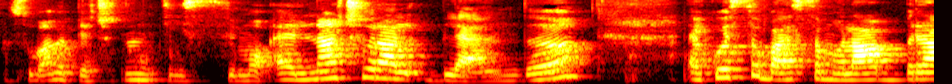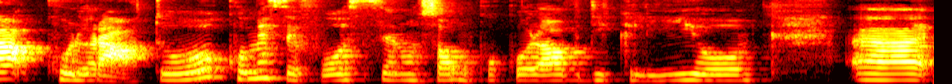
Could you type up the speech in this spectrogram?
insomma, mi piace tantissimo. È il Natural Blend è questo balsamo labbra colorato, come se fosse, non so, un Cocolove di Clio, eh,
